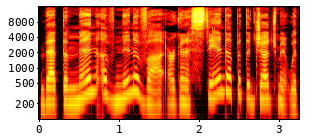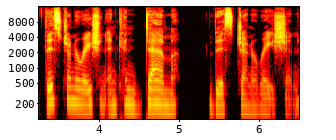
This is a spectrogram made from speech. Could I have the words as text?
that the men of Nineveh are going to stand up at the judgment with this generation and condemn this generation.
